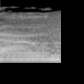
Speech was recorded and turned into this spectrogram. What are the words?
down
